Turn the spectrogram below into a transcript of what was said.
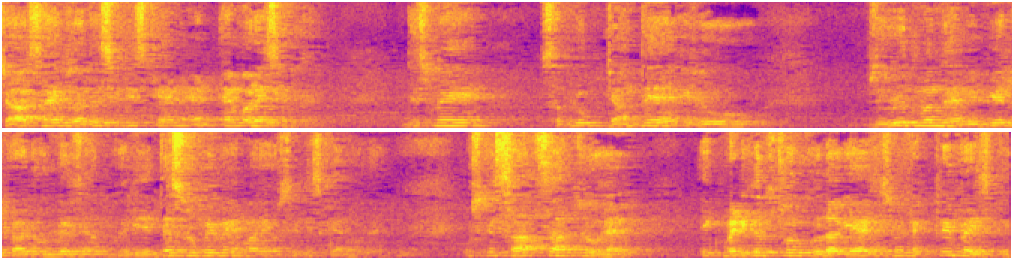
Char Sahibzade CT scan and MRI centre जिसमें सब लोग जानते हैं कि जो जरूरतमंद है बीपीएल कार्ड होल्डर्स हैं, उनके लिए दस रुपए में एमआरआई और सिटी स्कैन हो रहे हैं। उसके साथ साथ जो है, एक मेडिकल स्टोर खोला गया है, जिसमें फैक्ट्री प्राइस पे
